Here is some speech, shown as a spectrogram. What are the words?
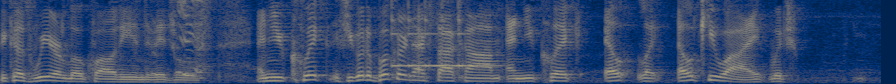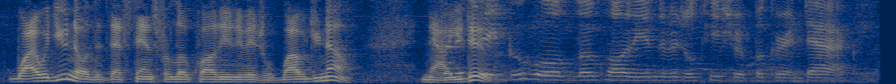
because we are low quality individuals. Yes. And you click, if you go to bookeranddax.com and you click L, like LQI, which why would you know that that stands for low quality individual? Why would you know? Now But you if do. they Googled low quality individual T-shirt Booker and Dax,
